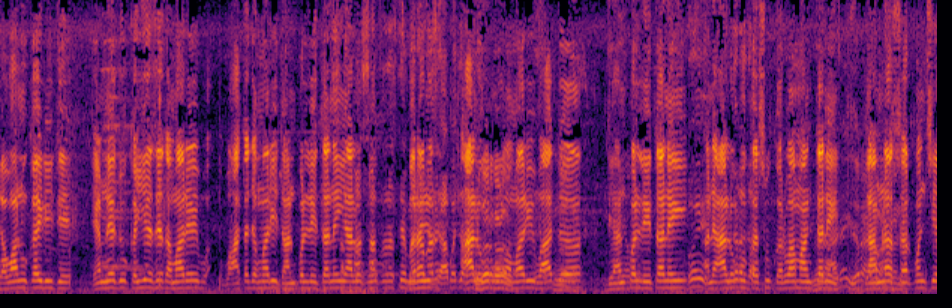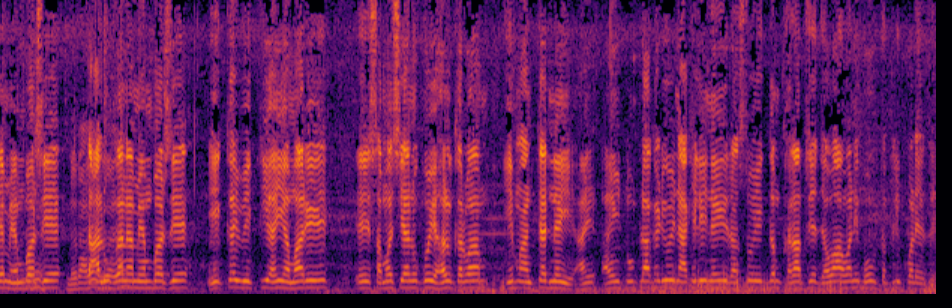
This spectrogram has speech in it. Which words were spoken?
જવાનું કઈ રીતે? એમને જો કહીએ છે તમારે વાત જ અમારી ધ્યાન પર લેતા નહીં આ લોકો. બરાબર? આ લોકો અમારી વાત ધ્યાન પર લેતા નહીં અને આ લોકો કશું કરવા માંગતા નહીં. ગામના સરપંચ છે મેમ્બર છે તાલુકાના મેમ્બર છે. એક વ્યક્તિ અહીં અમારી એ સમસ્યાનું કોઈ હલ કરવા એ માંગતા જ નહીં. અહીં ટૂંપ લાકડીઓ નાખેલી નહીં. રસ્તો એકદમ ખરાબ છે. જવા આવવાની બહુ તકલીફ પડે છે.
